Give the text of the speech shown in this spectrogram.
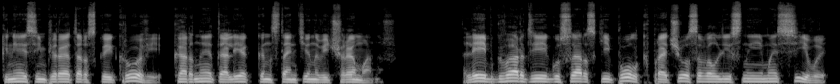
князь императорской крови корнет Олег Константинович Романов. Лейб-гвардии гусарский полк прочесывал лесные массивы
